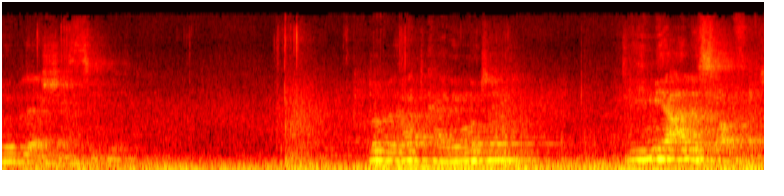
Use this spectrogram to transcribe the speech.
Rübel erschießt sich nicht. Rübel hat keine Mutter, die ihm hier alles opfert.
